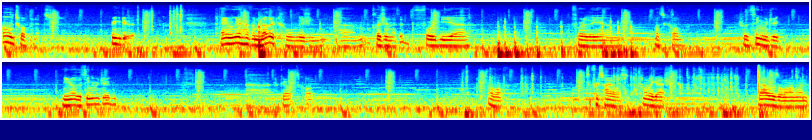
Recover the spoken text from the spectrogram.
Only 12 minutes. We can do it. And we're gonna have another collision um, collision method for the uh, for the um, what's it called? For the thingamajig. You know the thingamajig? Uh, I forget what it's called. Oh well. For tiles. Oh my gosh. That was a long one.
